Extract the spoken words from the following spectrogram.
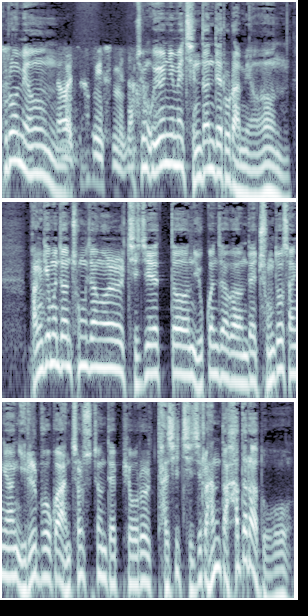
그러면 생각을 하고 있습니다. 지금 의원님의 진단대로라면 반기문 전 총장을 지지했던 유권자 가운데 중도 성향 일부가 안철수 전 대표를 다시 지지를 한다 하더라도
